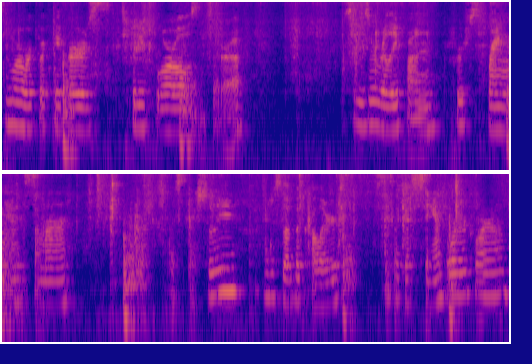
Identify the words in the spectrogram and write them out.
Some more workbook papers, pretty florals, etc. So these are really fun for spring and summer, especially. I just love the colors. This is like a stamp order for them.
